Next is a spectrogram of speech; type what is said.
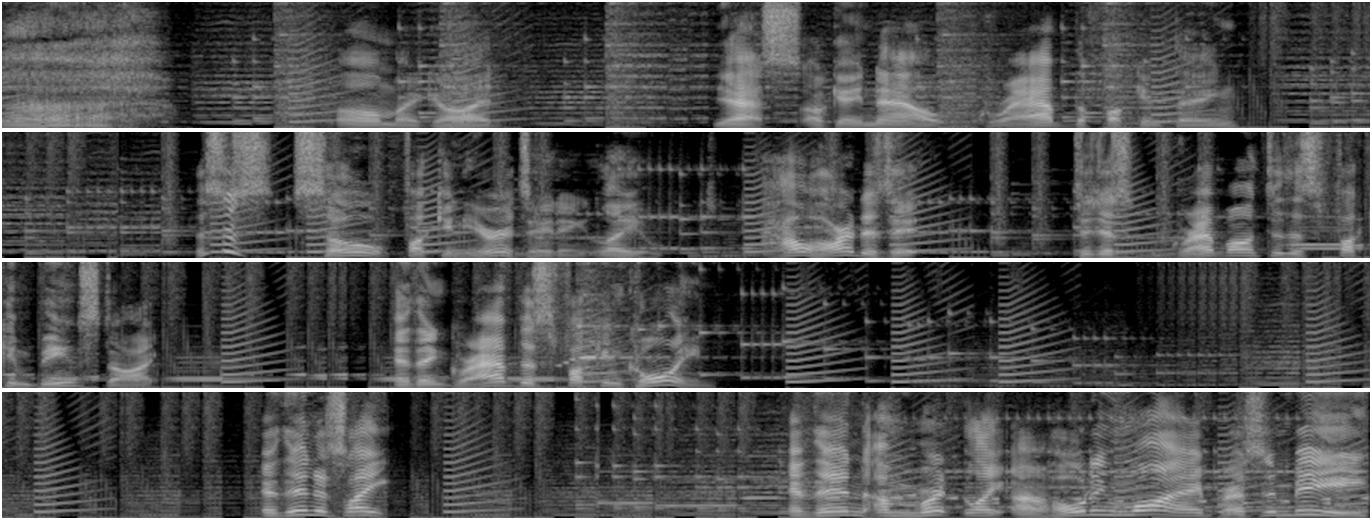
oh my god. Yes, okay, now, grab the fucking thing. This is so fucking irritating. Like, how hard is it to just grab onto this fucking beanstalk and then grab this fucking coin? And then it's like, and then I'm like, I'm holding Y, pressing B.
